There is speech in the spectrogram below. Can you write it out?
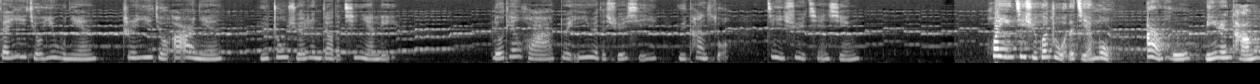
在一九一五年。至一九二二年，于中学任教的七年里，刘天华对音乐的学习与探索继续前行。欢迎继续关注我的节目《二胡名人堂》。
